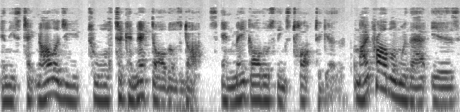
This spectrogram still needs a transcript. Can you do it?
and these technology tools to connect all those dots and make all those things talk together. My problem with that is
